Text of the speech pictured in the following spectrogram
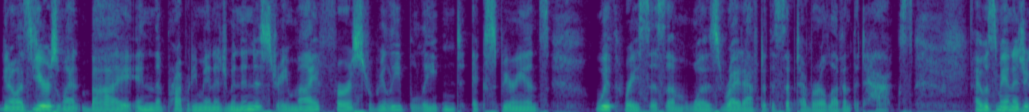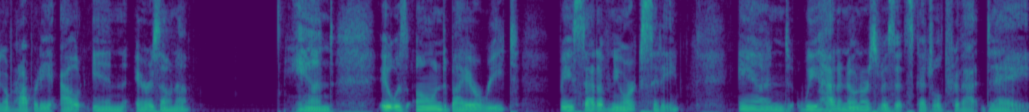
you know, as years went by in the property management industry, my first really blatant experience with racism was right after the September 11th attacks. I was managing a property out in Arizona, and it was owned by a REIT based out of New York City. And we had an owner's visit scheduled for that day.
